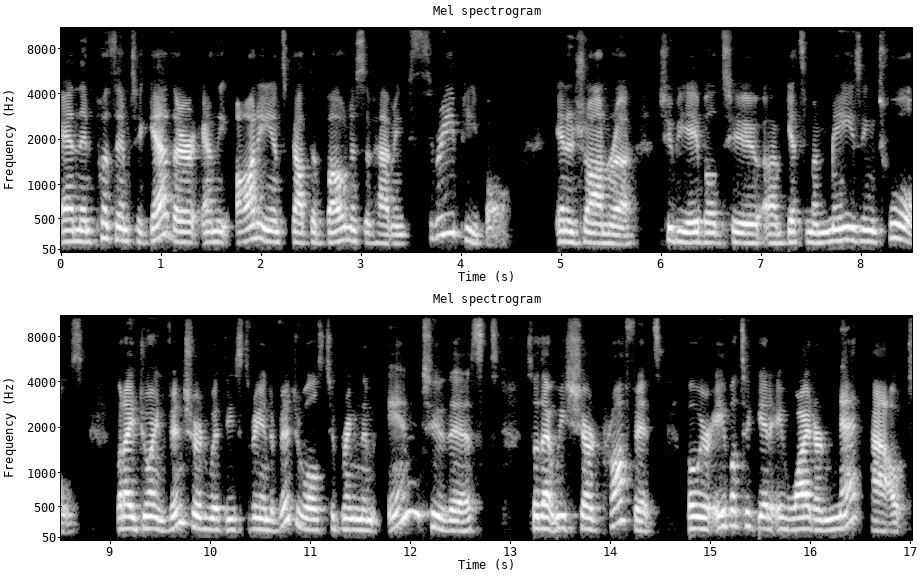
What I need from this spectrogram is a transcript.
and then put them together. And the audience got the bonus of having three people in a genre to be able to um, get some amazing tools. But I joint ventured with these three individuals to bring them into this so that we shared profits, but we were able to get a wider net out.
